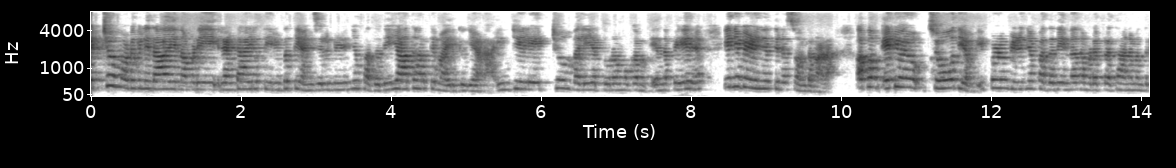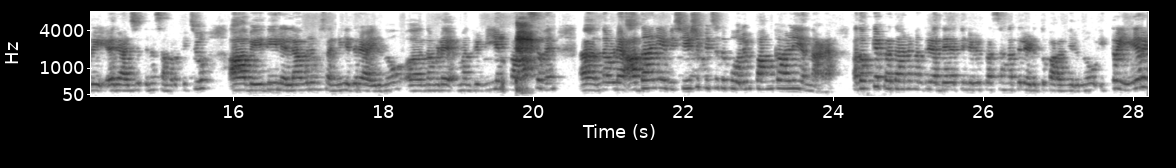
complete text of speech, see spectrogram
ഏറ്റവും ഒടുവിൽ ഇതായി നമ്മുടെ ഈ രണ്ടായിരത്തി ഇരുപത്തി അഞ്ചിൽ വിഴിഞ്ഞം പദ്ധതി യാഥാർത്ഥ്യമായിരിക്കുകയാണ്. ഇന്ത്യയിലെ ഏറ്റവും വലിയ തുറമുഖം എന്ന പേര് ഇനി വിഴിഞ്ഞത്തിന് സ്വന്തമാണ്. അപ്പം എന്റെ ഒരു ചോദ്യം ഇപ്പോഴും വിഴിഞ്ഞ പദ്ധതി എന്ന് നമ്മുടെ പ്രധാനമന്ത്രി രാജ്യത്തിന് സമർപ്പിച്ചു. ആ വേദിയിൽ എല്ലാവരും സന്നിഹിതരായിരുന്നു. നമ്മുടെ മന്ത്രി വി എൻ വാസവൻ നമ്മുടെ അദാനിയെ വിശേഷിപ്പിച്ചത് പോലും പങ്കാളി എന്നാണ്. അതൊക്കെ പ്രധാനമന്ത്രി അദ്ദേഹത്തിന്റെ ഒരു പ്രസംഗത്തിൽ എടുത്തു പറഞ്ഞിരുന്നു. ഇത്രയേറെ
